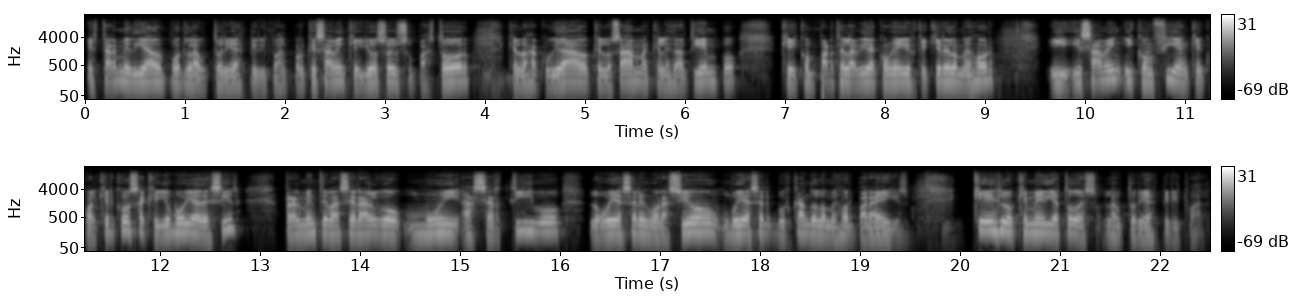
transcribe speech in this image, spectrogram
estar mediado por la autoridad espiritual, porque saben que yo soy su pastor, que los ha cuidado, que los ama, que les da tiempo, que comparte la vida con ellos, que quiere lo mejor, y, saben y confían que cualquier cosa que yo voy a decir realmente va a ser algo muy asertivo, lo voy a hacer en oración, voy a hacer buscando lo mejor para ellos. ¿Qué es lo que media todo eso? La autoridad espiritual.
